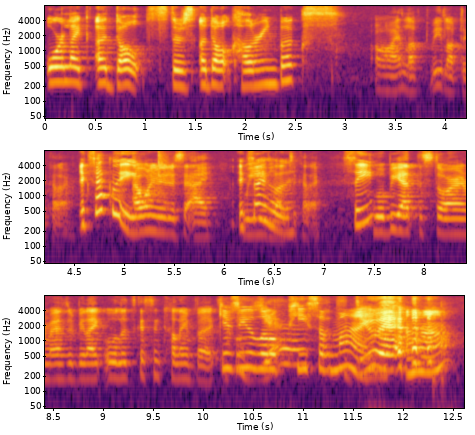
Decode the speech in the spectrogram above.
or like adults. There's adult coloring books. Oh, I love we love to color. Exactly. I wanted you to say I. We love to color. See? We'll be at the store and my husband will be like, "Oh, let's get some coloring books." Gives Oh, you a little yes, peace of mind. Do it. Uh-huh.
